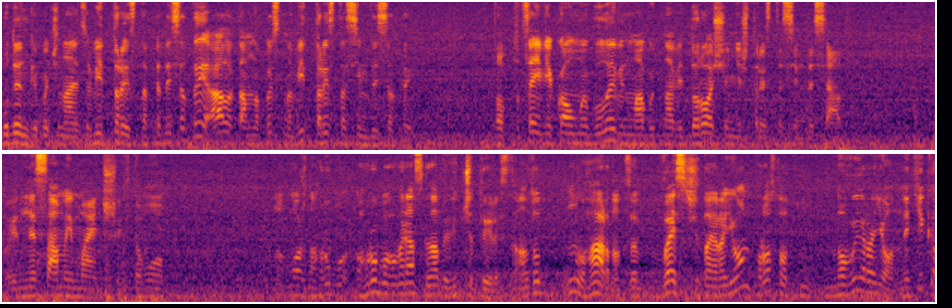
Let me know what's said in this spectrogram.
будинки починаються від 350, але там написано від 370. Тобто цей, в якому ми були, він, мабуть, навіть дорожче, ніж 370. Він не самий менший, тому ну, можна, грубо, грубо говоря, сказати від 400. Але тут ну, гарно, це весь читай район, просто новий район. Не тільки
